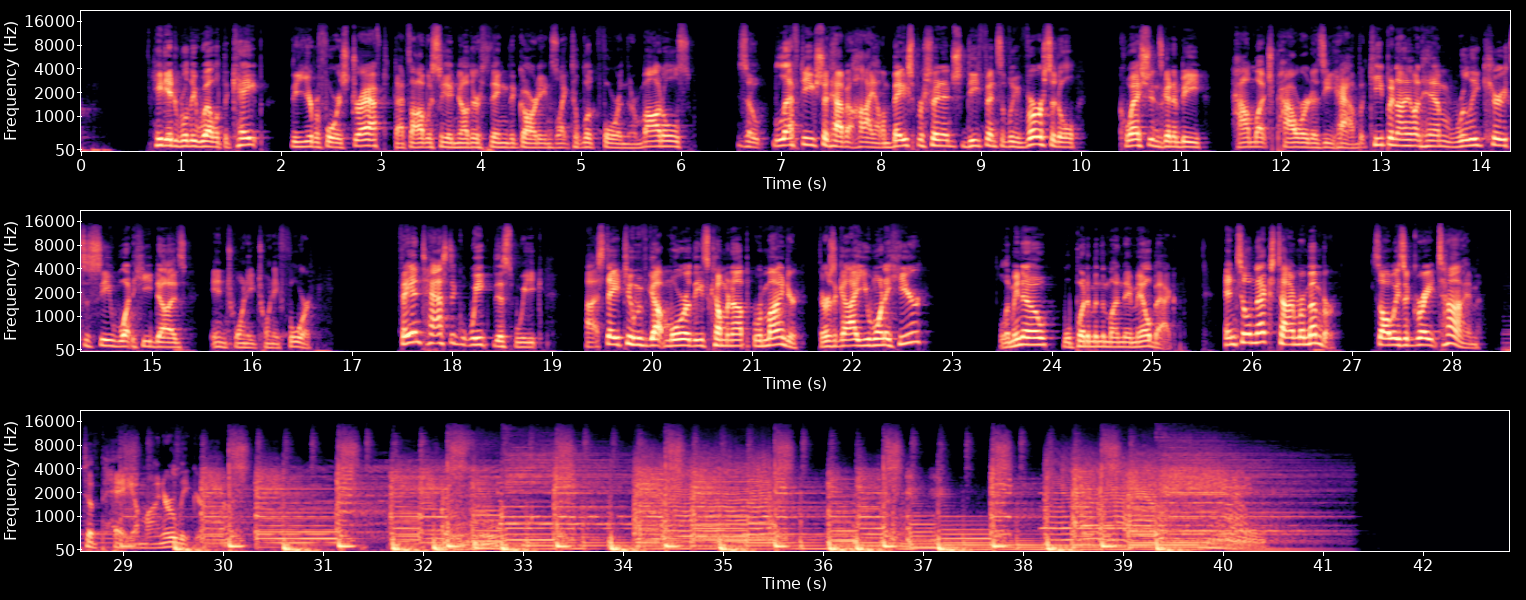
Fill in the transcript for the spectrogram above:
he did really well at the Cape the year before his draft. That's obviously another thing the Guardians like to look for in their models. So lefty should have a high on base percentage, defensively versatile. Question's going to be how much power does he have? But keep an eye on him. Really curious to see what he does in 2024. Fantastic week this week. Uh, stay tuned. We've got more of these coming up. Reminder there's a guy you want to hear? Let me know. We'll put him in the Monday mailbag. Until next time, remember, it's always a great time to pay a minor leaguer.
